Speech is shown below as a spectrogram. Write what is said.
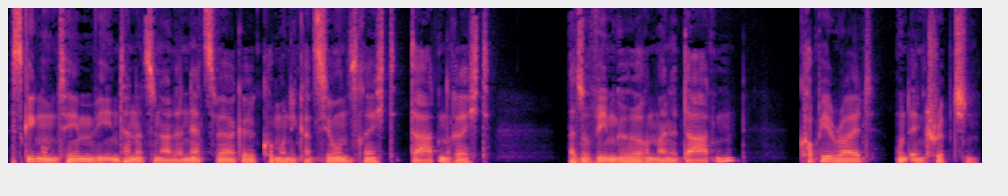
Es ging um Themen wie internationale Netzwerke, Kommunikationsrecht, Datenrecht, also wem gehören meine Daten, Copyright und Encryption.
